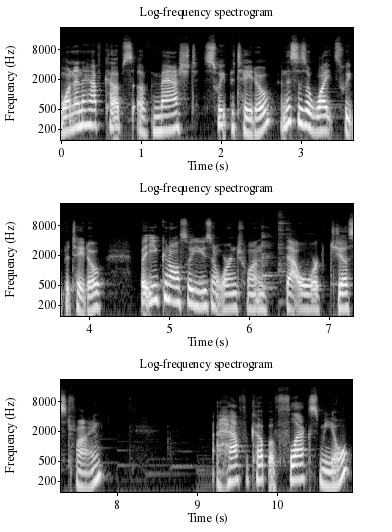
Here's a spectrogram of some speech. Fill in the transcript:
one and a half cups of mashed sweet potato, and this is a white sweet potato, but you can also use an orange one, that will work just fine. A half a cup of flax meal,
